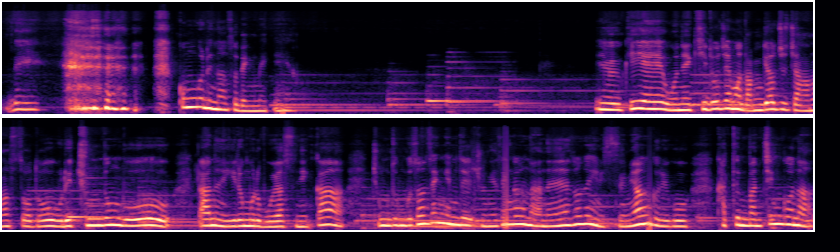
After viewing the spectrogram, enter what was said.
네. 콧물이 나서 맹맹해요. 여기에 오늘 기도 제목 남겨주지 않았어도 우리 중등부라는 이름으로 모였으니까 중등부 선생님들 중에 생각나는 선생님 있으면 그리고 같은 반 친구나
